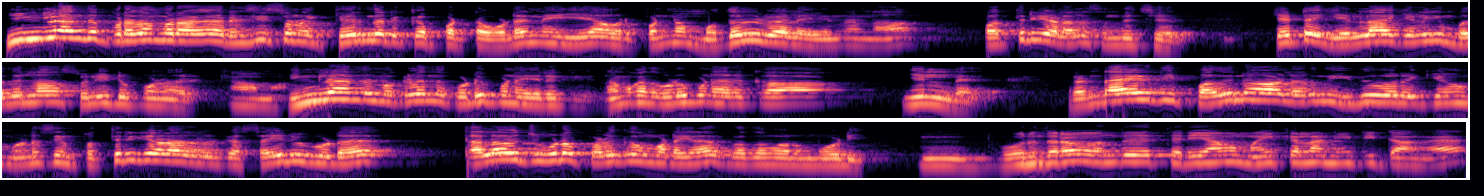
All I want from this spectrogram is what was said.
இங்கிலாந்து பிரதமராக ரிஷி சுனக் தேர்ந்தெடுக்கப்பட்ட உடனேயே அவர் பண்ண முதல் வேலை என்னன்னா பத்திரிகையாளரை சந்திச்சாரு. கேட்ட எல்லா கேள்வியும் பதிலாம் சொல்லிட்டு போனாரு. இங்கிலாந்து மக்கள் அந்த கொடுப்பனை இருக்கு. நமக்கு அந்த கொடுப்பனை இருக்கா? இல்ல. ரெண்டாயிரத்தி பதினாலுல இருந்து இது வரைக்கும் மனுஷன் பத்திரிகையாளர் இருக்க சைடு கூட தலை வச்சு கூட படுக்க மாட்டேங்கிறார் பிரதமர் மோடி. ம். ஒரு தடவை வந்து தெரியாம மைக்கெல்லாம் நீட்டிட்டாங்க.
